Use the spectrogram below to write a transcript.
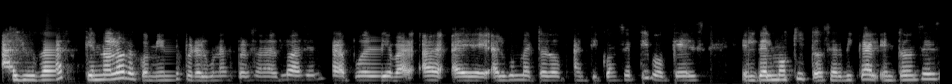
ayudar, que no lo recomiendo, pero algunas personas lo hacen para poder llevar eh, algún método anticonceptivo, que es el del moquito cervical. Entonces,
